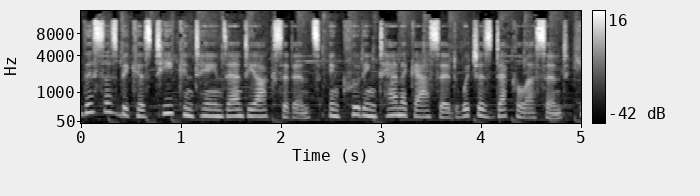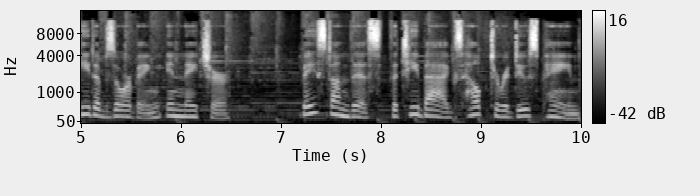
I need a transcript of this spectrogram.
This is because tea contains antioxidants, including tannic acid which is decollescent, heat-absorbing, in nature. Based on this, the tea bags help to reduce pain.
